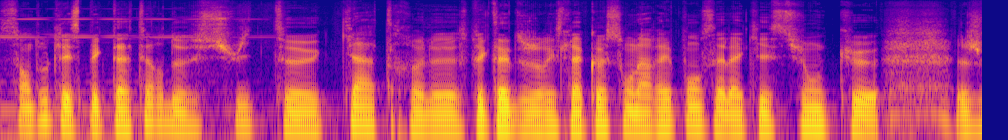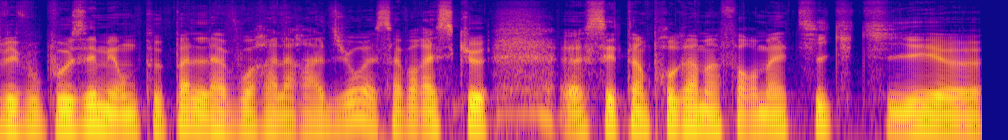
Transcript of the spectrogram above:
Sans doute les spectateurs de Suite 4, le spectacle de Joris Lacoste, ont la réponse à la question que je vais vous poser, mais on ne peut pas l'avoir à la radio, à savoir est-ce que euh, c'est un programme informatique qui est euh,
